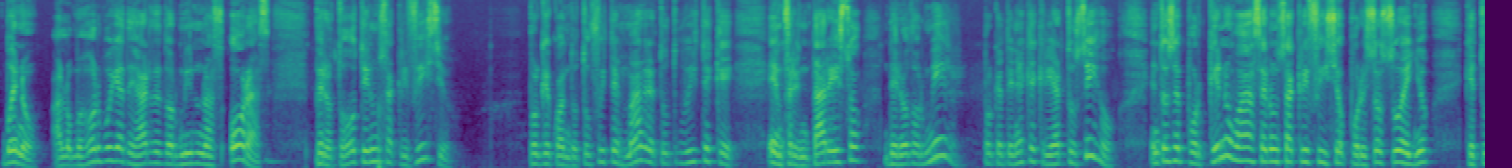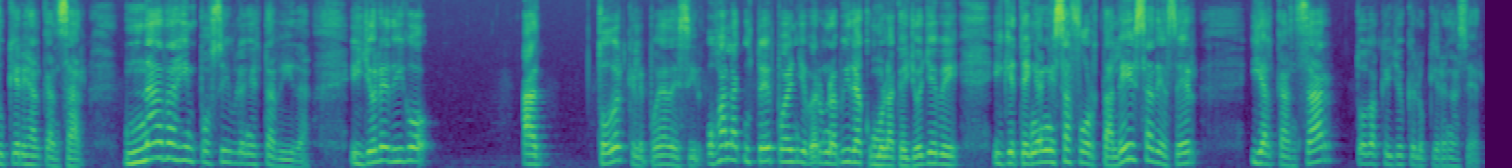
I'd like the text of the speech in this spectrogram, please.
Bueno, a lo mejor voy a dejar de dormir unas horas, pero todo tiene un sacrificio. Porque cuando tú fuiste madre, tú tuviste que enfrentar eso de no dormir, porque tenías que criar tus hijos. Entonces, ¿por qué no vas a hacer un sacrificio por esos sueños que tú quieres alcanzar? Nada es imposible en esta vida. Y yo le digo a todo el que le pueda decir. Ojalá que ustedes puedan llevar una vida como la que yo llevé y que tengan esa fortaleza de hacer y alcanzar todo aquello que lo quieran hacer.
